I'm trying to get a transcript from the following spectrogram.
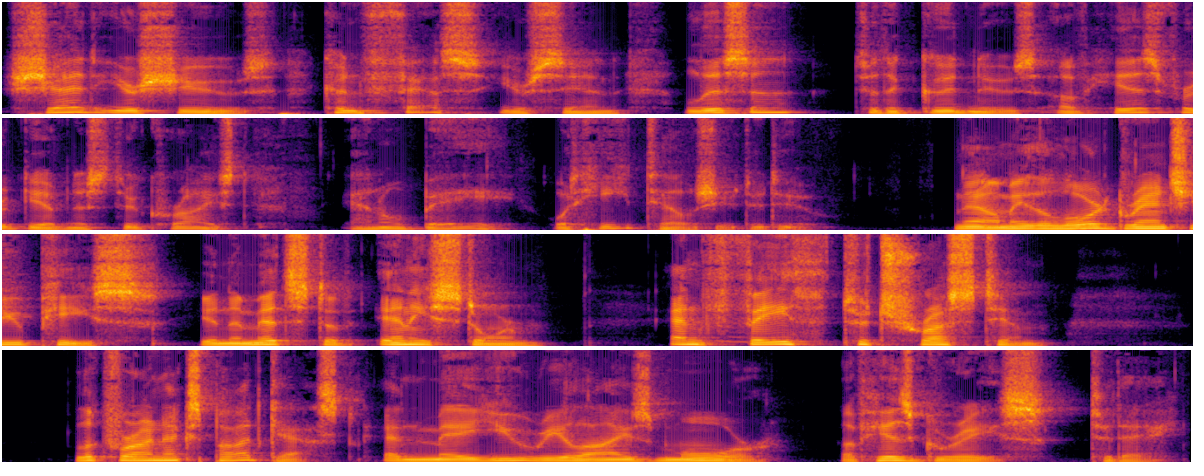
shed your shoes, confess your sin, listen to the good news of His forgiveness through Christ, and obey what He tells you to do. Now, may the Lord grant you peace in the midst of any storm and faith to trust Him. Look for our next podcast, and may you realize more of His grace today.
